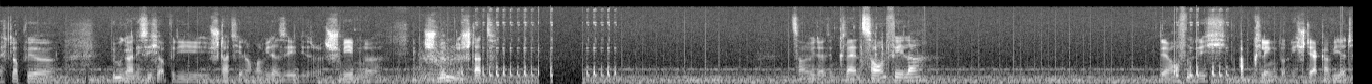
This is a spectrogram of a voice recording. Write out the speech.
Ich glaube, wir... bin mir gar nicht sicher, ob wir die Stadt hier nochmal wiedersehen. Diese schwebende, schwimmende Stadt. Jetzt haben wir wieder den kleinen Soundfehler, der hoffentlich abklingt und nicht stärker wird.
